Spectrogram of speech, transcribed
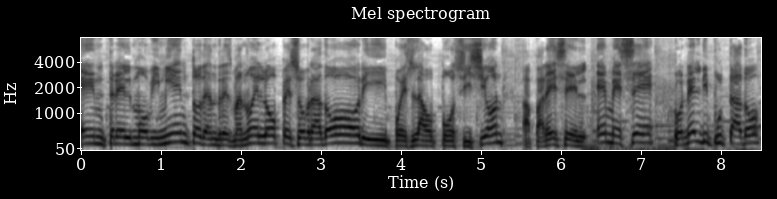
entre el movimiento de Andrés Manuel López Obrador y pues la oposición, aparece el MC con el diputado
